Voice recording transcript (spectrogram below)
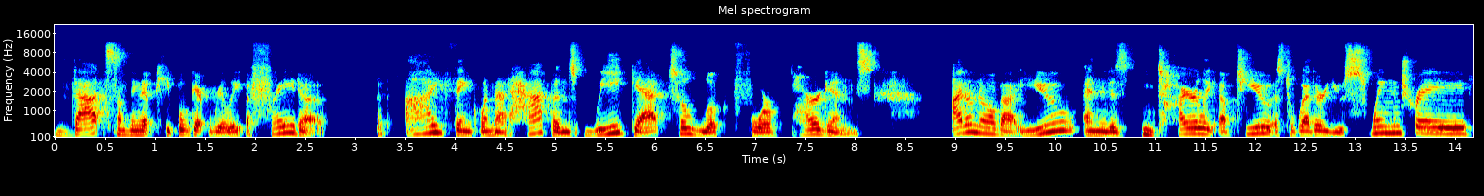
That's something that people get really afraid of. But I think when that happens, we get to look for bargains. I don't know about you, and it is entirely up to you as to whether you swing trade,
